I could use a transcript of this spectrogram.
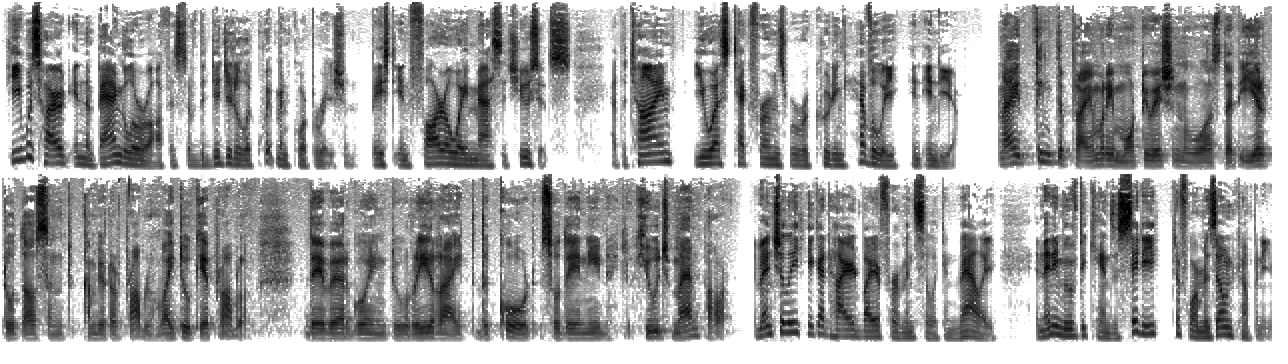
He was hired in the Bangalore office of the Digital Equipment Corporation, based in faraway Massachusetts. At the time, U.S. tech firms were recruiting heavily in India. And I think the primary motivation was that year 2000 computer problem, Y2K problem. They were going to rewrite the code, so they need huge manpower. Eventually, he got hired by a firm in Silicon Valley, and then he moved to Kansas City to form his own company.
